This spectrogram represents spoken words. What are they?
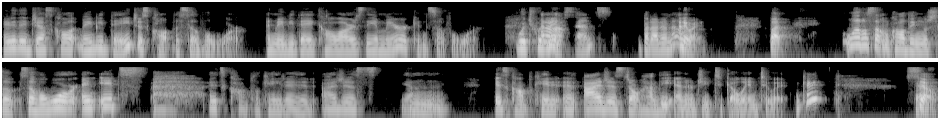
maybe they just call it, maybe they just call it the Civil War and maybe they call ours the American Civil War, which would make know. sense, but I don't know. Anyway, but little something called the English Civil War, and it's it's complicated. I just yeah. Mm, it's complicated and I just don't have the energy to go into it. Okay. So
